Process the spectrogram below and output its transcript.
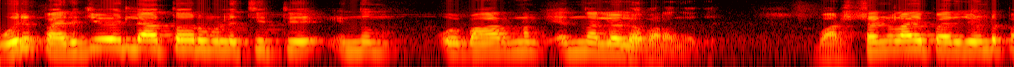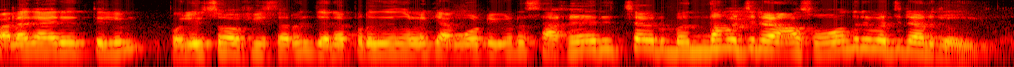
ഒരു പരിചയമില്ലാത്തവർ വിളിച്ചിട്ട് ഇന്നും മാറണം എന്നല്ലല്ലോ പറഞ്ഞത്. വർഷങ്ങളായി പരിചയമുണ്ട്. പല കാര്യത്തിലും പോലീസ് ഓഫീസറും ജനപ്രതിനിധികളൊക്കെ അങ്ങോട്ടും ഇങ്ങോട്ടും സഹകരിച്ച ഒരു ബന്ധം വെച്ചിട്ടാണ് ആ സ്വാതന്ത്ര്യം വെച്ചിട്ടാണ് ചോദിക്കുന്നത്.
